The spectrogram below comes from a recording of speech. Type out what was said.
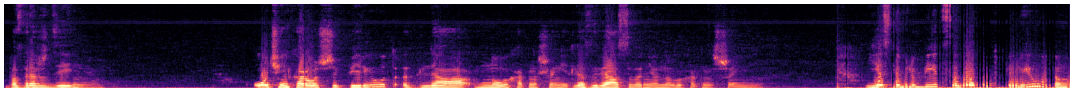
возрождение. Очень хороший период для новых отношений, для завязывания новых отношений. Если влюбиться в этот период, там,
